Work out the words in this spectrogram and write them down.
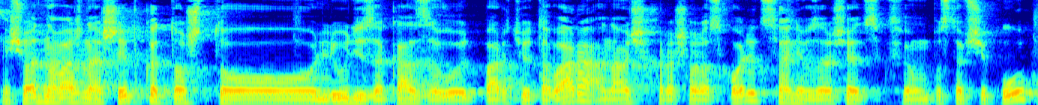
Еще одна важная ошибка, то, что люди заказывают партию товара, она очень хорошо расходится, они возвращаются к своему поставщику,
